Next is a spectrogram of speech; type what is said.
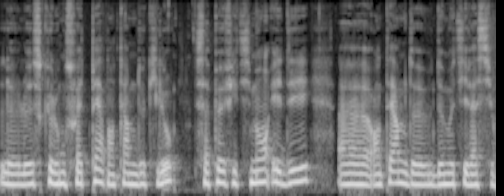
le, ce que l'on souhaite perdre en termes de kilos, ça peut effectivement aider euh, en termes de, de, motivation.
